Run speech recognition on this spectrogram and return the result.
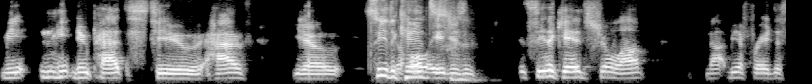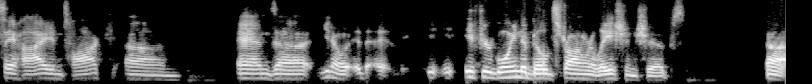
meet meet new pets, to have you know see the, the kids, ages, of, see the kids show up, not be afraid to say hi and talk. Um, and uh, you know, if you're going to build strong relationships, uh,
